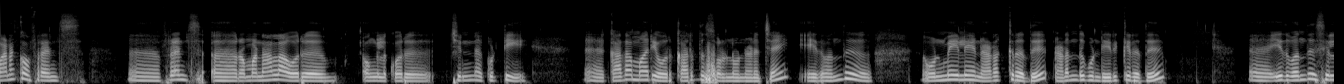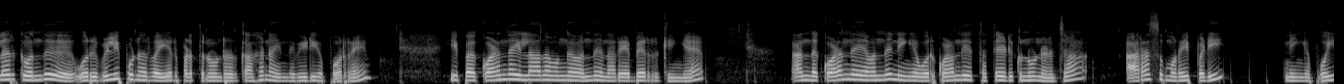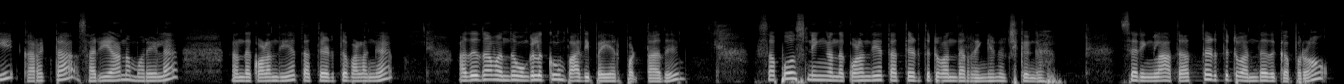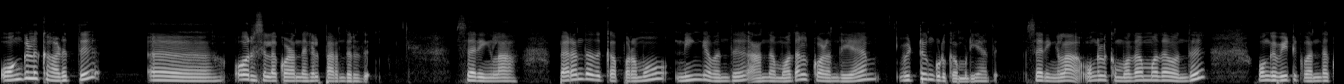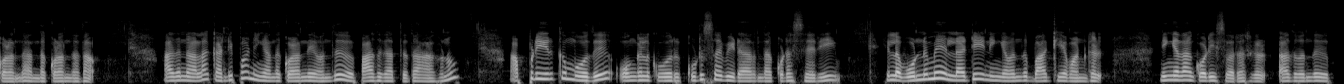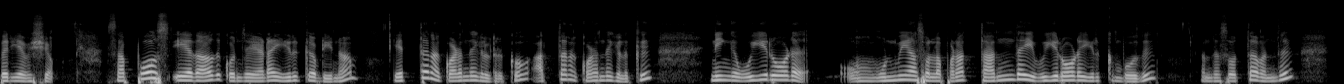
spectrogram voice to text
வணக்கம் friends friends ரொம்ப நாளாக ஒரு உங்களுக்கு ஒரு சின்ன குட்டி கதை மாதிரி ஒரு கருத்து சொல்லணும்னு நினச்சேன். இது வந்து உண்மையிலே நடக்கிறது நடந்து கொண்டு இருக்கிறது. இது வந்து சிலருக்கு வந்து ஒரு விழிப்புணர்வை ஏற்படுத்தணுன்றதுக்காக நான் இந்த வீடியோ போடுறேன். இப்போ குழந்தை இல்லாதவங்க வந்து நிறைய பேர் இருக்கீங்க. அந்த குழந்தைய வந்து நீங்கள் ஒரு குழந்தைய தத்தெடுக்கணும்னு நினச்சா அரசு முறைப்படி நீங்கள் போய் கரெக்டாக சரியான முறையில் அந்த குழந்தைய தத்தெடுத்து வளங்க. அதுதான் வந்து உங்களுக்கும் பாதிப்பை ஏற்படுத்தாது. சப்போஸ் நீங்கள் அந்த குழந்தைய தத்தெடுத்துட்டு வந்துடுறீங்கன்னு வச்சுக்கோங்க. சரிங்களா? தத்தெடுத்துட்டு வந்ததுக்கப்புறம் உங்களுக்கு அடுத்து ஒரு சில குழந்தைகள் பிறந்துடுது சரிங்களா? பிறந்ததுக்கப்புறமும் நீங்கள் வந்து அந்த முதல் குழந்தைய விட்டும் கொடுக்க முடியாது. சரிங்களா? உங்களுக்கு முத முத வந்து உங்கள் வீட்டுக்கு வந்த குழந்த அந்த குழந்த தான் அதனால கண்டிப்பாக நீங்கள் அந்த குழந்தைய வந்து பாதுகாத்து தான் ஆகணும். அப்படி இருக்கும்போது உங்களுக்கு ஒரு குடிசை வீடாக இருந்தால் கூட சரி இல்லை ஒன்றுமே இல்லாட்டி நீங்கள் வந்து பாக்கியவான்கள். நீங்கள் தான் கோடீஸ்வரர்கள். அது வந்து பெரிய விஷயம். சப்போஸ் ஏதாவது கொஞ்சம் இடம் இருக்குது அப்படின்னா எத்தனை குழந்தைகள் இருக்கோ அத்தனை குழந்தைகளுக்கு நீங்கள் உயிரோட உண்மையாக சொல்லப்போனால் தந்தை உயிரோடு இருக்கும்போது அந்த சொத்தை வந்து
